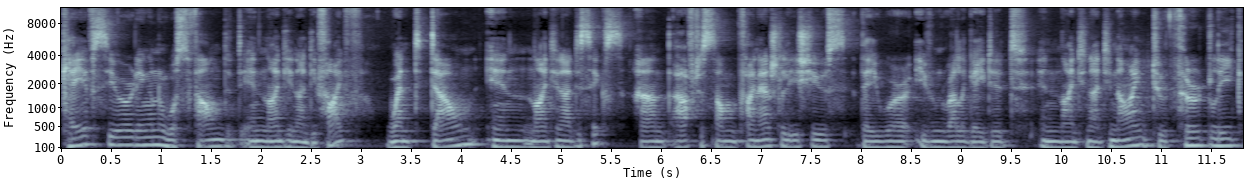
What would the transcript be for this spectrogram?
KFC Uerdingen was founded in 1995 went down in 1996, and after some financial issues, they were even relegated in 1999 to third league.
